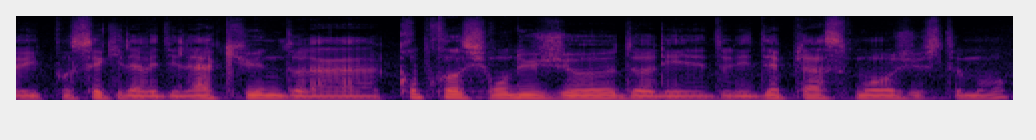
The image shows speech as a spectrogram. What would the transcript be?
Euh, il pensait qu'il avait des lacunes de la compréhension du jeu, de les déplacements, justement.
